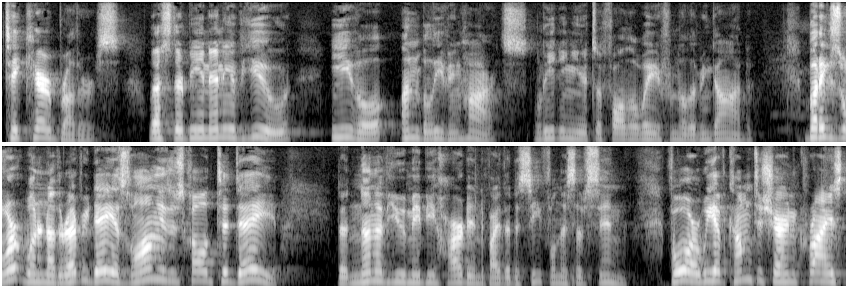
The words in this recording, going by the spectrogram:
Take care, brothers, lest there be in any of you evil, unbelieving hearts, leading you to fall away from the living God. But exhort one another every day, as long as it's called today, that none of you may be hardened by the deceitfulness of sin. For we have come to share in Christ,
